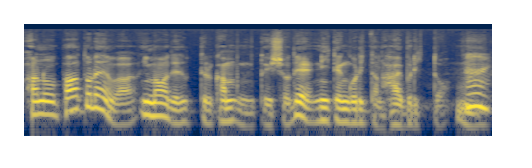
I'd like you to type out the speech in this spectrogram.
あのパワートレーンは今まで売ってるカムリと一緒で2.5リッターのハイブリッド、はい。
